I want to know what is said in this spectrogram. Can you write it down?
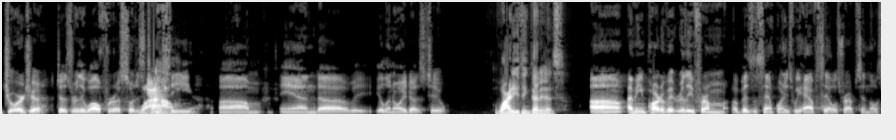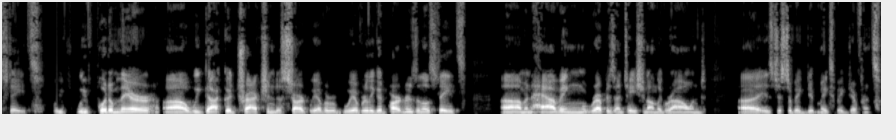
Georgia does really well for us. So does wow. Tennessee, um, and uh, Illinois does too. Why do you think that is? Uh, I mean, part of it really from a business standpoint is we have sales reps in those states. We've we've put them there. Uh, we got good traction to start. We have a, we have really good partners in those states, um, and having representation on the ground uh, is just a big it makes a big difference.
